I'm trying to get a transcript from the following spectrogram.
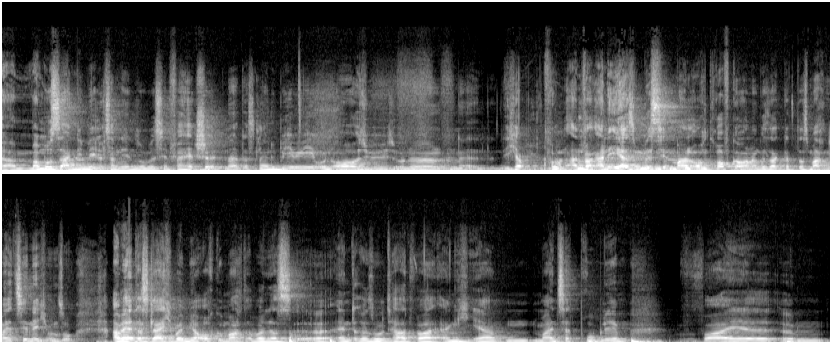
Ähm, man muss sagen, die Mädels haben den so ein bisschen verhätschelt, ne? das kleine Baby und oh süß. Und, äh, und äh, ich habe von Anfang an eher so ein bisschen mal auch draufgehauen und gesagt, das machen wir jetzt hier nicht und so. Aber er hat das gleiche bei mir auch gemacht, aber das äh, Endresultat war eigentlich eher ein Mindset-Problem, weil ähm,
